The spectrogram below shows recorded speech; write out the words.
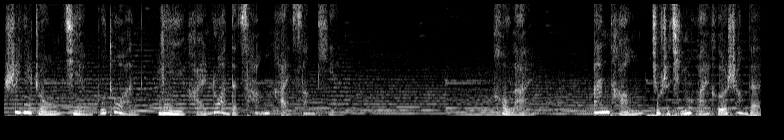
是一种剪不断、理还乱的沧海桑田。后来，安堂就是秦淮河上的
